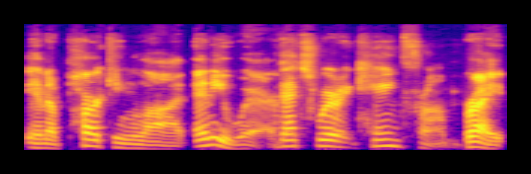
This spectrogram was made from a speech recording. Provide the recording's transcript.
in a parking lot anywhere. That's where it came from. Right.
